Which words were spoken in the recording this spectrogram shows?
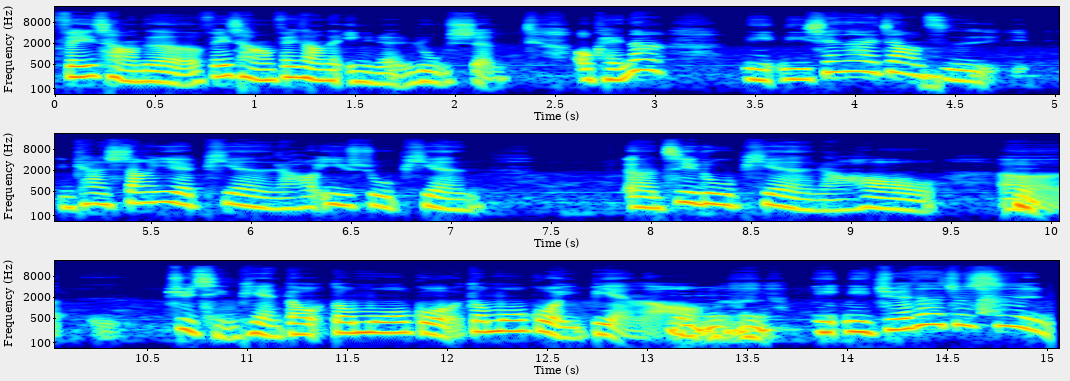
非常的非常非常的引人入胜。OK，那。你你现在这样子，你看商业片，然后艺术片，呃，纪录片，然后呃，嗯、剧情片都都摸过，都摸过一遍了哦。嗯嗯、你你觉得就是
